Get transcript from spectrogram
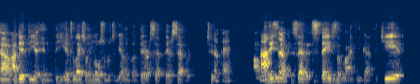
um, I did the uh, the intellectual and emotional together, but they're sep- they're separate too. Okay. Um, and then you Awesome. got the seven stages of life. You got the kid,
